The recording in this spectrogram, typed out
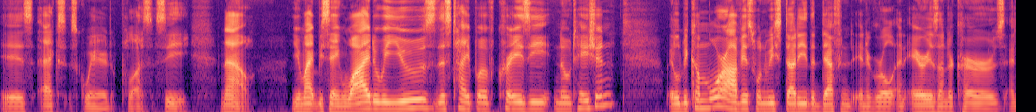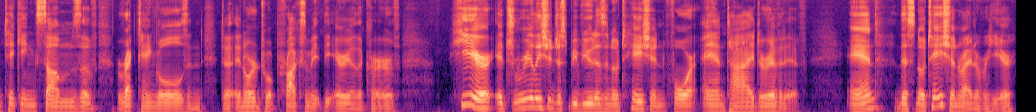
is x squared plus c. Now, you might be saying, why do we use this type of crazy notation? It'll become more obvious when we study the definite integral and areas under curves and taking sums of rectangles and to, in order to approximate the area of the curve. Here, it really should just be viewed as a notation for antiderivative. And this notation right over here,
